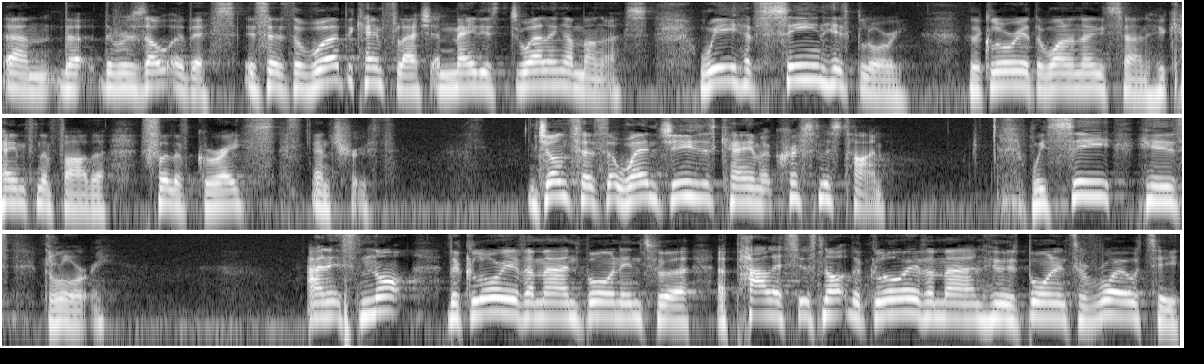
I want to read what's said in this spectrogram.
um, the, the result of this, it says, the Word became flesh and made his dwelling among us. We have seen his glory, the glory of the one and only Son who came from the Father, full of grace and truth. John says that when Jesus came at Christmas time, we see his glory. And it's not the glory of a man born into a, a, palace. It's not the glory of a man who is born into royalty.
